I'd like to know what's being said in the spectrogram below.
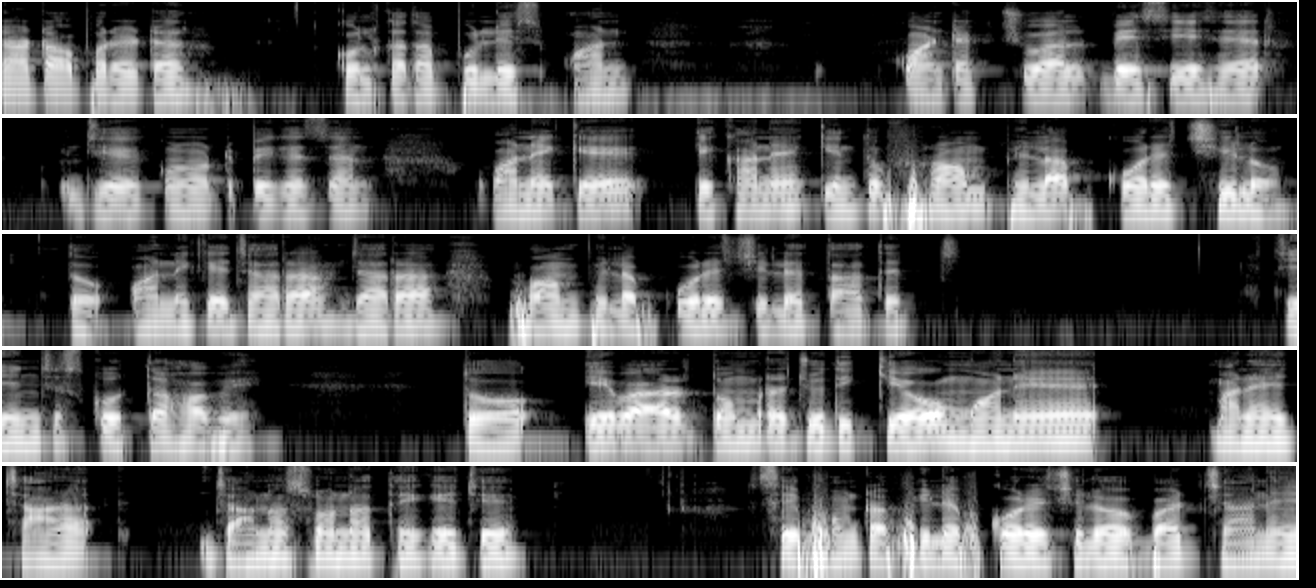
data operator Kolkata police on contractual বেসিসের যে নোটিফিকেশান অনেকে এখানে কিন্তু ফর্ম ফিল আপ করেছিল। তো অনেকে যারা যারা ফর্ম ফিল আপ করেছিলে তাদের চেঞ্জেস করতে হবে। তো এবার তোমরা যদি কেউ মনে মানে জানা জানাশোনা থেকে যে সে ফর্মটা ফিল আপ করেছিল বাট জানে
